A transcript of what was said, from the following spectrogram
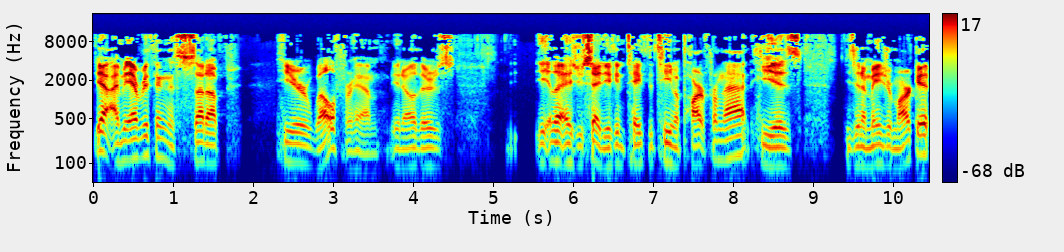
Yeah, I mean everything is set up here well for him. You know, there's as you said, you can take the team apart from that. He is he's in a major market.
